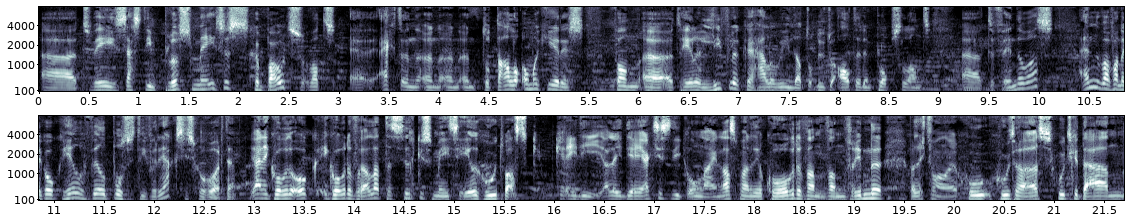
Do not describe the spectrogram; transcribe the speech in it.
eh, twee 16-plus mazes gebouwd. Wat eh, echt een, een, een, een totale ommekeer is van het hele lieflijke Halloween dat tot nu toe altijd in Plopsland te vinden was. En waarvan ik ook heel veel positieve reacties gehoord heb. Ja, en ik hoorde ook, ik hoorde vooral dat de circusmees heel goed was. Ik kreeg die, die reacties die ik online las, maar die ik ook hoorde van, van vrienden, was echt van goed, goed huis, goed gedaan,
